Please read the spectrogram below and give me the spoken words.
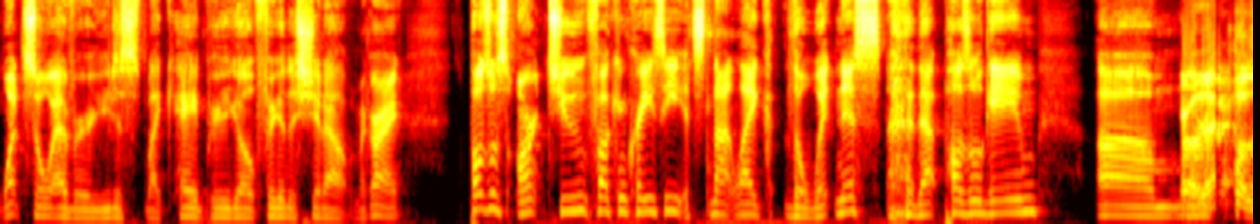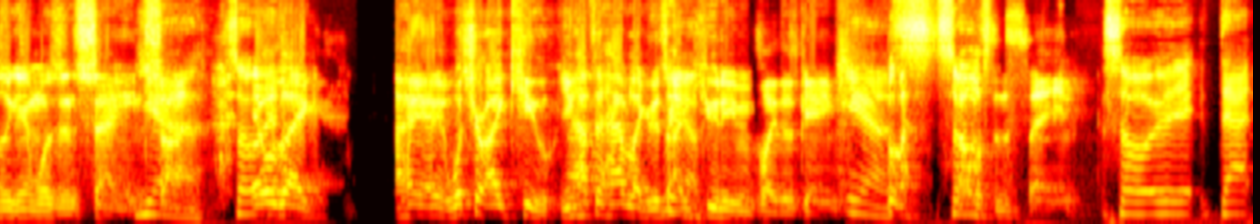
whatsoever. You just like, hey, here you go, figure this shit out. I'm like, all right. Puzzles aren't too fucking crazy. It's not like The Witness, that puzzle game. Um, Bro, that puzzle game was insane. yeah. son. So it was like, hey, hey, what's your IQ? You have to have like this Yeah. IQ to even play this game. Yeah, Like, so- that was insane. so it, that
